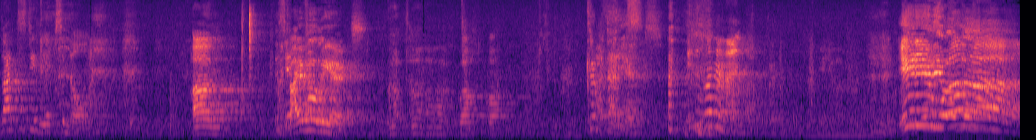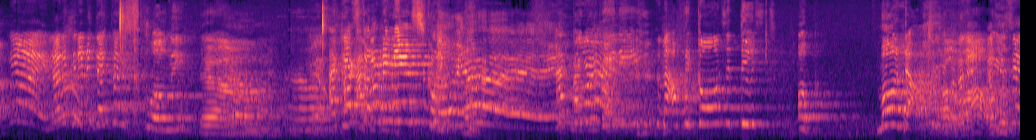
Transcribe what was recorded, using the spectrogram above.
Wat is die reeks se naam? Um Bybelreeks. Wag, wag. Kryptoreeks. Ek gaan aan. Hierdie wonde. Ja, laat ek net dink aan skool nie. Ja. Ek ek staan nie in skool nie. Ek kom hierdie vir my Afrikaanse toets op Maandag. Oh, wow. Ek sê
